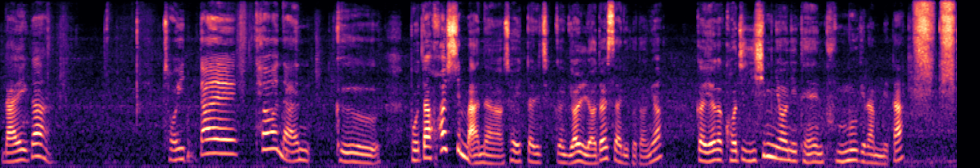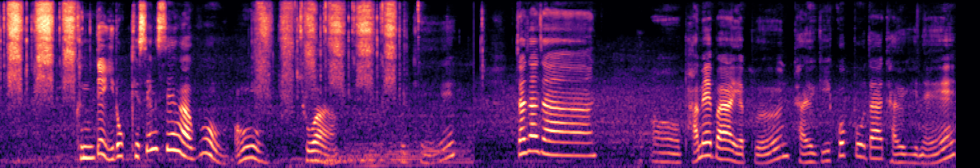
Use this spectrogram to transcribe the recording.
나이가 저희 딸 태어난 그 보다 훨씬 많아요. 저희 딸이 지금 18살이거든요. 그러니까 얘가 거의 20년이 된 분무기랍니다. 근데 이렇게 쌩쌩하고 어우 좋아요. 이렇게 짜자잔 어, 밤에 봐야 예쁜 다육이 꽃보다 다육이네.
